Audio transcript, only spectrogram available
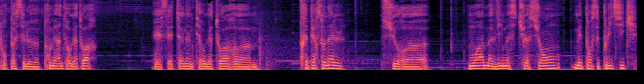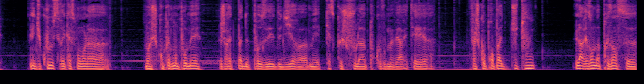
pour passer le premier interrogatoire. Et ça a été un interrogatoire euh, très personnel sur euh, moi, ma vie, ma situation, mes pensées politiques. Et du coup, c'est vrai qu'à ce moment-là, moi, je suis complètement paumé. J'arrête pas de poser, de dire, euh, mais qu'est-ce que je fous là? Pourquoi vous m'avez arrêté? Enfin, je comprends pas du tout la raison de ma présence euh,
